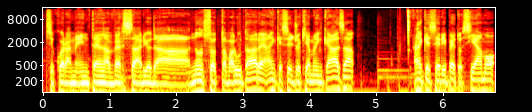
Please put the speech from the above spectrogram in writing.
sicuramente è un avversario da non sottovalutare anche se giochiamo in casa, anche se ripeto siamo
